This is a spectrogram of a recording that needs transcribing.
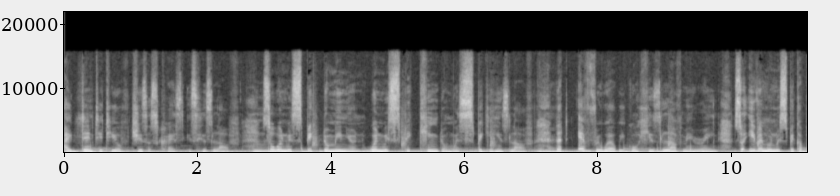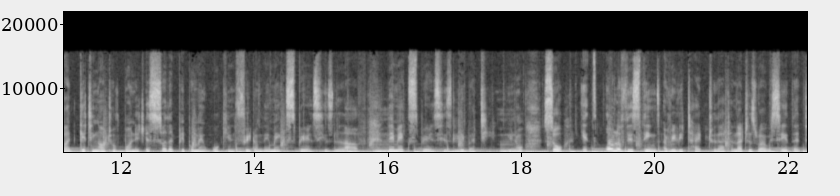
identity of Jesus Christ is his love. Mm. So when we speak dominion, when we speak kingdom, we're speaking his love. That everywhere we go, his love may reign. So even when we speak about getting out of bondage, it's so that people may walk in freedom. They may experience his love. They may experience his liberty, you know? So it's all of these things are really tied to that. And that is why we say that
